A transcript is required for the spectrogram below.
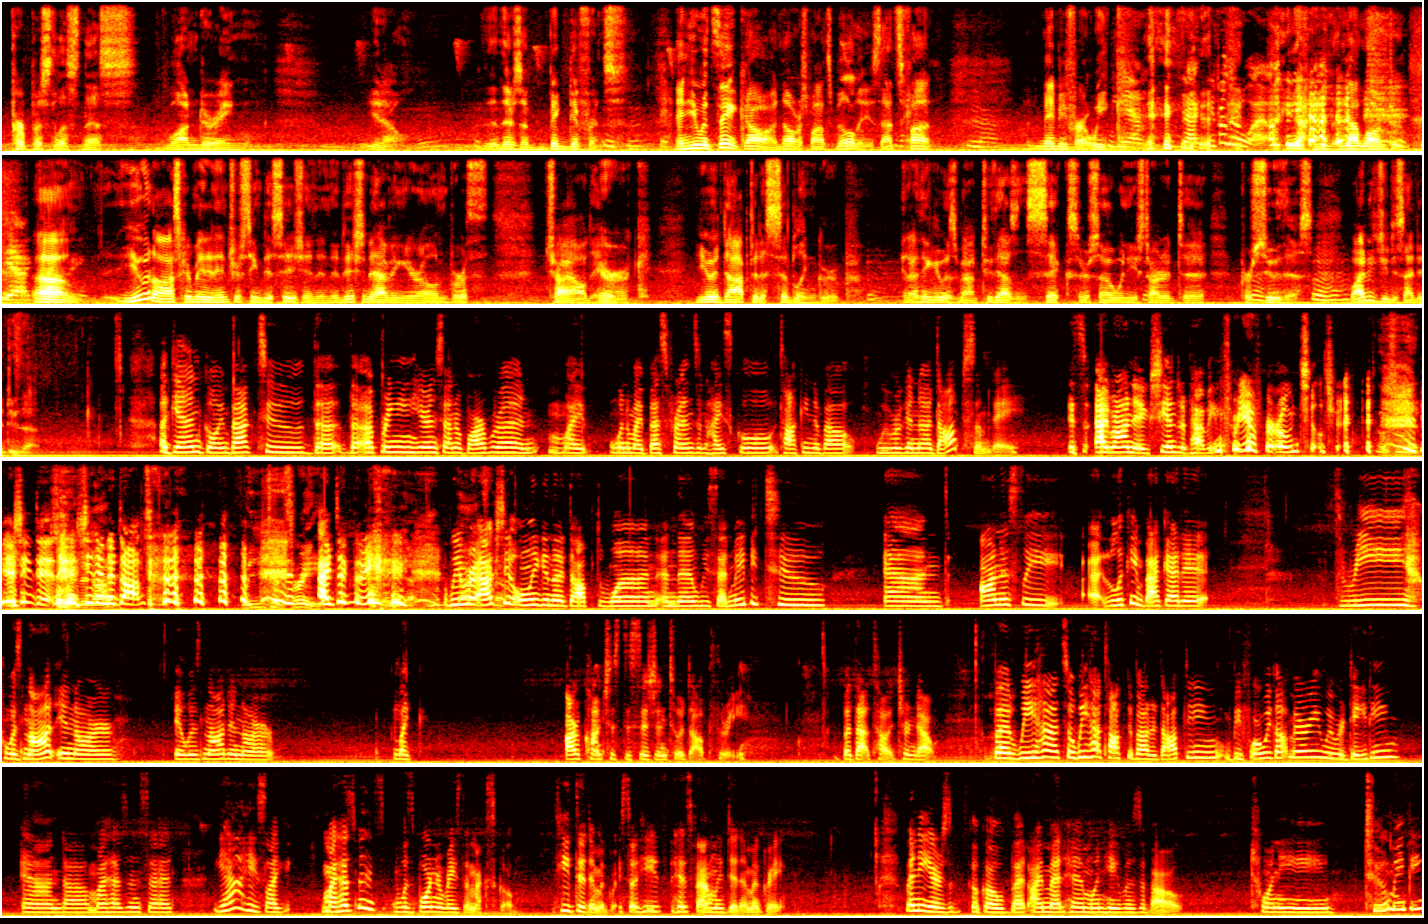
purposelessness, wandering. You know, there's a big difference. Mm-hmm. And you would think, oh, no responsibilities, that's right. fun. No. Maybe for a week. Yeah, exactly. for a little while. yeah, not long term. Yeah, exactly. Um, you and Oscar made an interesting decision. In addition to having your own birth child, Eric, you adopted a sibling group, and I think it was about 2006 or so when you started to pursue mm-hmm. this. Mm-hmm. Why did you decide to do that? again going back to the the upbringing here in Santa Barbara and my one of my best friends in high school talking about we were going to adopt someday. It's ironic. She ended up having three of her own children. Oh, she yeah, she did. She She, didn't adopt. Well, you took three. I took three. Yeah, we were actually only going to adopt one, and then we said maybe two. And honestly, uh, looking back at it, three was not in our. It was not in our. Like. Our conscious decision to adopt three, but that's how it turned out. But we had so we had talked about adopting before we got married. We were dating, and uh, my husband said, "Yeah." He's like, my husband was born and raised in Mexico. He did immigrate, so he's his family did immigrate many years ago. But I met him when he was about 22, maybe.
